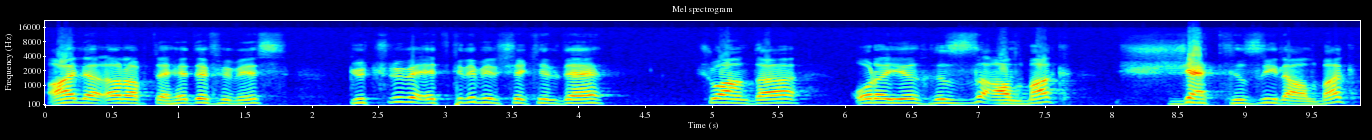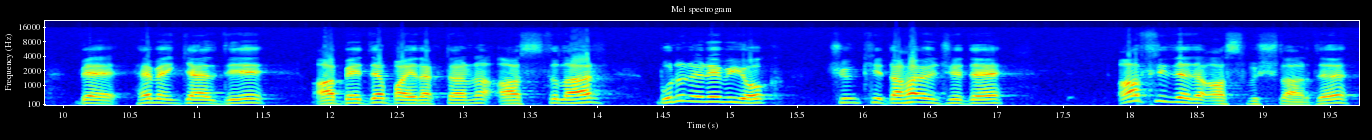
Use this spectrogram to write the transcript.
aynen Arap'ta hedefimiz güçlü ve etkili bir şekilde şu anda orayı hızlı almak, jet hızıyla almak ve hemen geldi ABD bayraklarını astılar. Bunun önemi yok. Çünkü daha önce de Afrin'de de asmışlardı.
